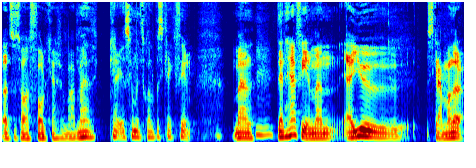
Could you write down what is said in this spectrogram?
att du sa att folk kanske bara men ska man inte kolla på skräckfilm? Men den här filmen är ju skrämmande. Då.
